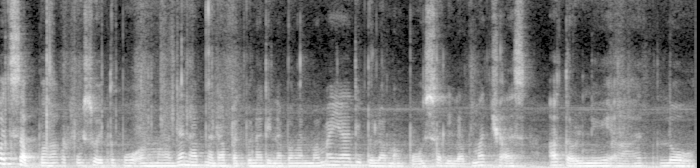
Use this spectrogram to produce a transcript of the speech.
What's up mga kapuso? Ito po ang mga ganap na dapat po natin abangan mamaya dito lamang po sa Lilat Matias, Attorney at Law.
